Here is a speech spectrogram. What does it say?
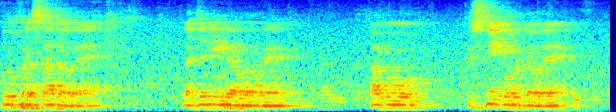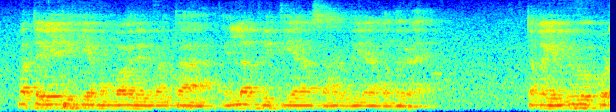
ಗುರುಪ್ರಸಾದ್ ಅವರೇ ರಜನೀರಾವ್ ಅವರೇ, ಹಾಗೂ ಕೃಷ್ಣೇಗೌಡ್ರವರೇ ಮತ್ತು ವೇದಿಕೆಯ ಮುಂಭಾಗದಲ್ಲಿರುವಂಥ ಎಲ್ಲ ಪ್ರೀತಿಯ, ಸಹೃದಯ ಬಂಧುಗಳೇ ತಮಗೆಲ್ಲರಿಗೂ ಕೂಡ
